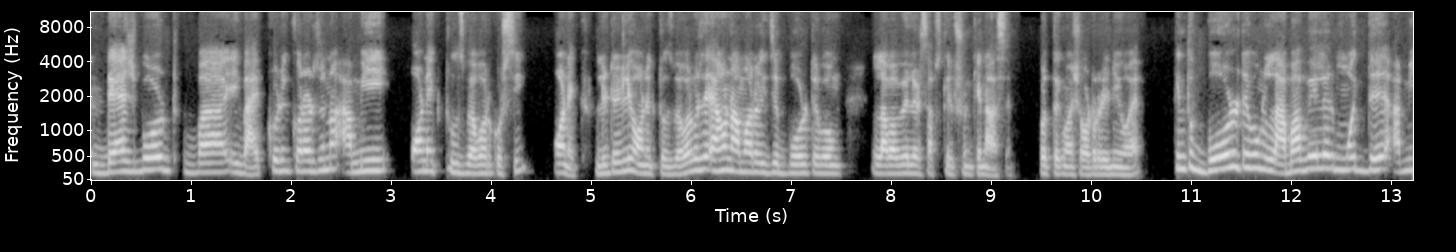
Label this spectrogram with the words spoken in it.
ড্যাশবোর্ড বা এই ভাইব কোডিং করার জন্য আমি অনেক টুলস ব্যবহার করছি অনেক লিটারালি অনেক টুলস ব্যবহার করছি। এখন আমার ওই যে বোল্ট এবং লাভাবেলের সাবস্ক্রিপশন কেনা আছে প্রত্যেক মাসে অটো রিনিউ হয়। কিন্তু বোল্ট এবং লাভাবেলের মধ্যে আমি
